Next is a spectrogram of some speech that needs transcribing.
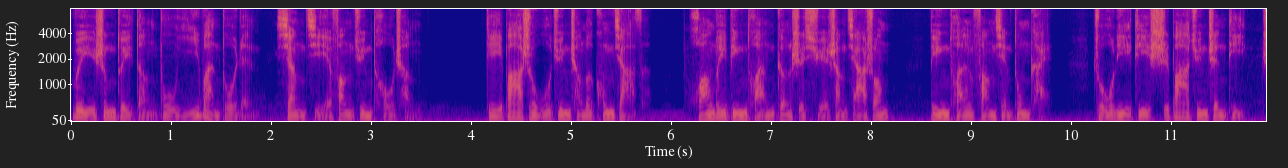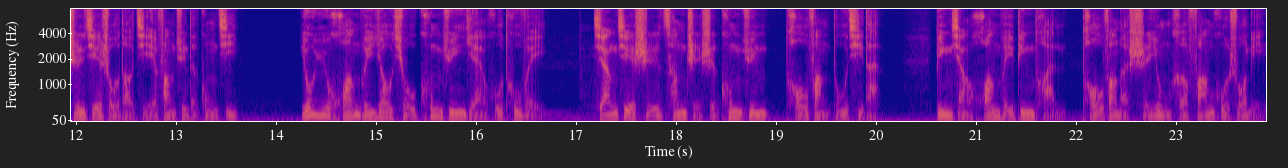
卫生队等部一万多人向解放军投诚。第八十五军成了空架子，黄维兵团更是雪上加霜。兵团防线洞开，主力第十八军阵地直接受到解放军的攻击。由于黄维要求空军掩护突围，蒋介石曾指示空军投放毒气弹，并向黄维兵团投放了使用和防护说明。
